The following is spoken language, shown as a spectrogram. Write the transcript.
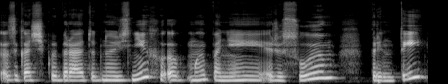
Заказчик выбирает одну из них, мы по ней рисуем принты,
